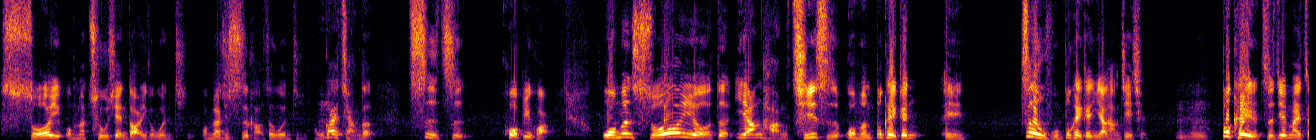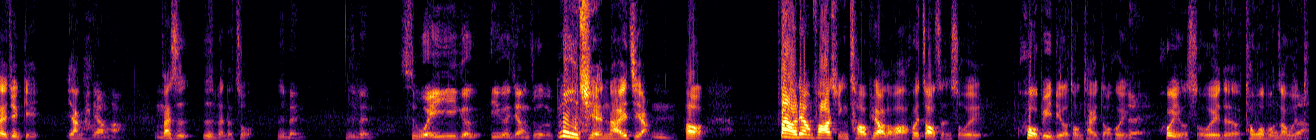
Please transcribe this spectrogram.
所以我们出现到一个问题，我们要去思考这个问题。我们刚才讲的赤字货币化，我们所有的央行其实我们不可以跟诶政府不可以跟央行借钱，嗯哼，不可以直接卖债券给央行。央行，嗯但是日本的做，日本日本是唯一一个一个这样做的，目前来讲，嗯，哦，大量发行钞票的话，会造成所谓货币流通太多，会对。会有所谓的通货膨胀问题。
